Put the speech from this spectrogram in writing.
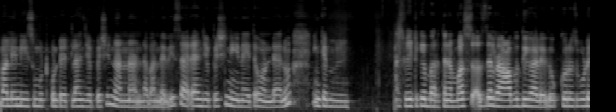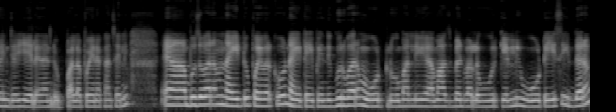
మళ్ళీ నీసు ముట్టుకుంటే ఎట్లా అని చెప్పేసి నన్ను అండమన్నది. సరే అని చెప్పేసి నేనైతే వండాను. ఇంకా స్వీట్కి బర్త్డే. మస్తు అసలు రాబుద్ది కాలేదు. ఒక్కరోజు కూడా ఎంజాయ్ చేయలేదండి ఉప్పాల పోయిన కాంచెల్లి బుధవారం నైట్ పోయే వరకు నైట్ అయిపోయింది. గురువారం ఓట్లు. మళ్ళీ మా హస్బెండ్ వాళ్ళ ఊరికి వెళ్ళి ఓటేసి ఇద్దరం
